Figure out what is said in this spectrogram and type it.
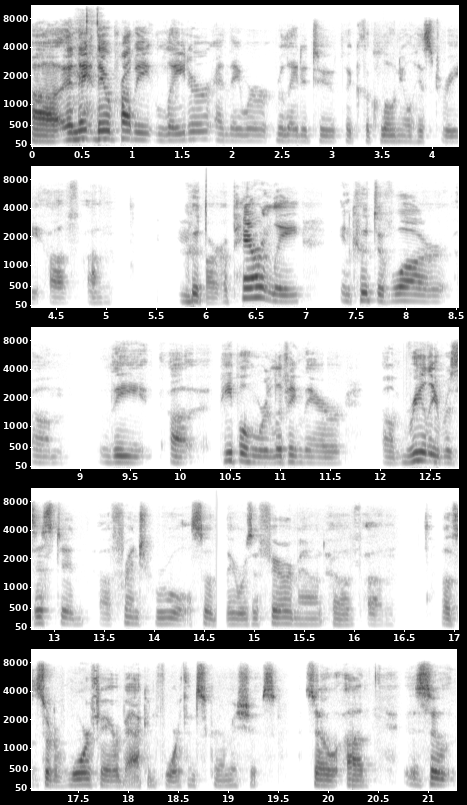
Uh, and they, they were probably later and they were related to the, the colonial history of um, mm. Cote d'Ivoire. Apparently, in Cote d'Ivoire, um, the uh, people who were living there um, really resisted uh, French rule. So there was a fair amount of, um, of sort of warfare back and forth and skirmishes. So, uh, so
